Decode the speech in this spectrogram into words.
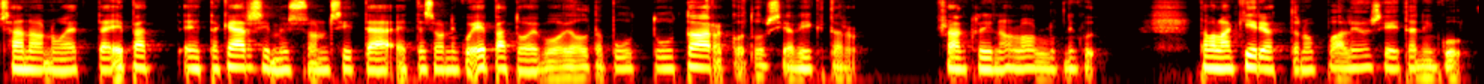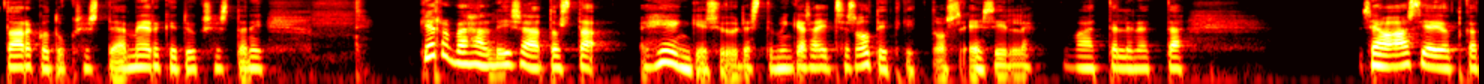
sanonut, että, epä, että kärsimys on sitä, että se on niin epätoivoa, jolta puuttuu tarkoitus. Ja Viktor Franklin on ollut niin kuin, tavallaan kirjoittanut paljon siitä niin kuin tarkoituksesta ja merkityksestä. Niin kerro vähän lisää tuosta henkisyydestä, minkä sä itse otitkin tuossa esille. Mä ajattelin, että se on asia, jotka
